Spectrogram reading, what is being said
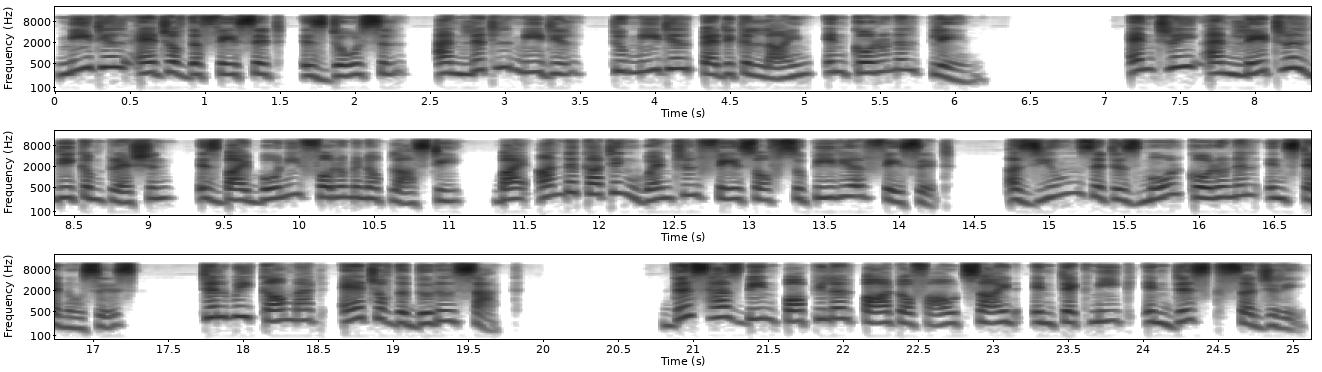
Medial edge of the facet is dorsal and little medial to medial pedicle line in coronal plane. Entry and lateral decompression is by bony foraminoplasty by undercutting ventral face of superior facet, assumes it is more coronal in stenosis, till we come at edge of the dural sac. This has been popular part of outside in technique in disc surgery.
